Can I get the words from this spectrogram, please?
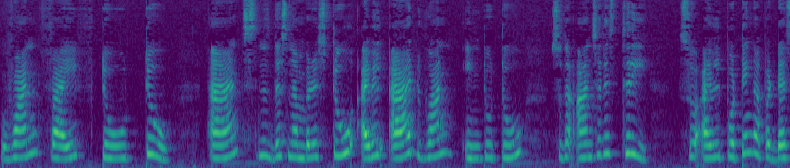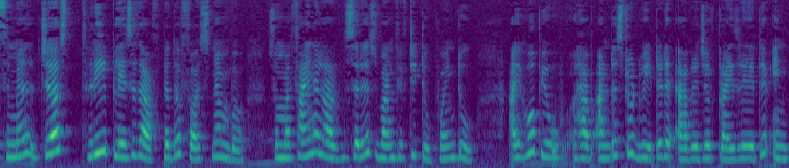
1522 and since this number is 2 I will add 1 into 2 so the answer is 3 so I will putting up a decimal just 3 places after the first number. So my final answer is 152.2. I hope you have understood weighted average of price relative. In,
